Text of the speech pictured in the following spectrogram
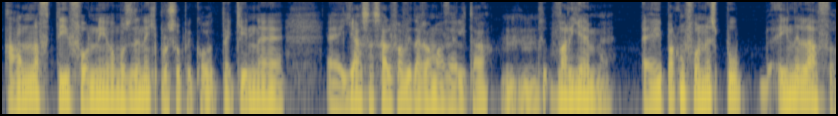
Αν αυτή η φωνή όμω δεν έχει προσωπικότητα και είναι ε, Γεια σα, ΑΒΓΔ, Μμμ. βαριέμαι. Ε, υπάρχουν φωνέ που είναι λάθο.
